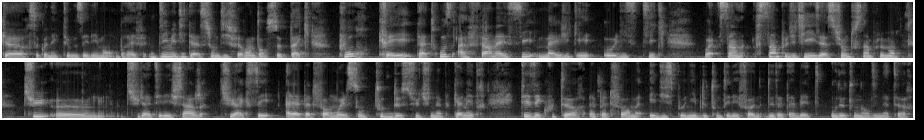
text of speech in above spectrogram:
cœur, se connecter aux éléments, bref, 10 méditations différentes dans ce pack pour créer ta trousse à pharmacie magique et holistique. Voilà, simple d'utilisation tout simplement tu, euh, tu la télécharges, tu as accès à la plateforme où elles sont toutes dessus, tu n'as plus qu'à mettre tes écouteurs, la plateforme est disponible de ton téléphone, de ta tablette ou de ton ordinateur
